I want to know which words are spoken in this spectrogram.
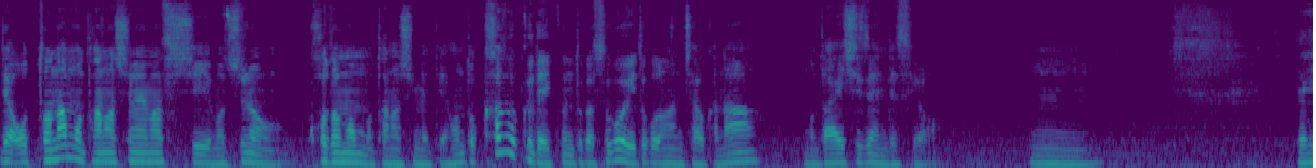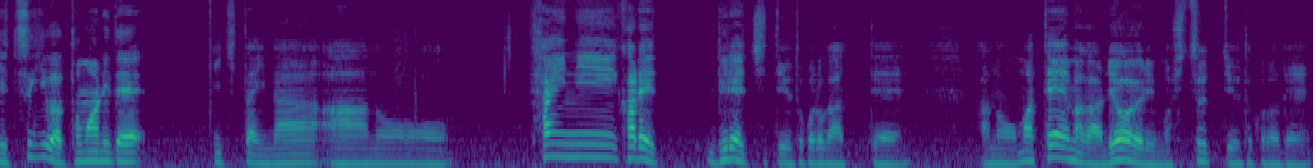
で、大人も楽しめますし、もちろん子供も楽しめて、ほんと家族で行くんとかすごいいいところなんちゃうかな。もう大自然ですよ。うん。ぜひ次は泊まりで行きたいな。あの、タイニーカレービレッジっていうところがあって、あの、まあ、テーマが量よりも質っていうところで、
